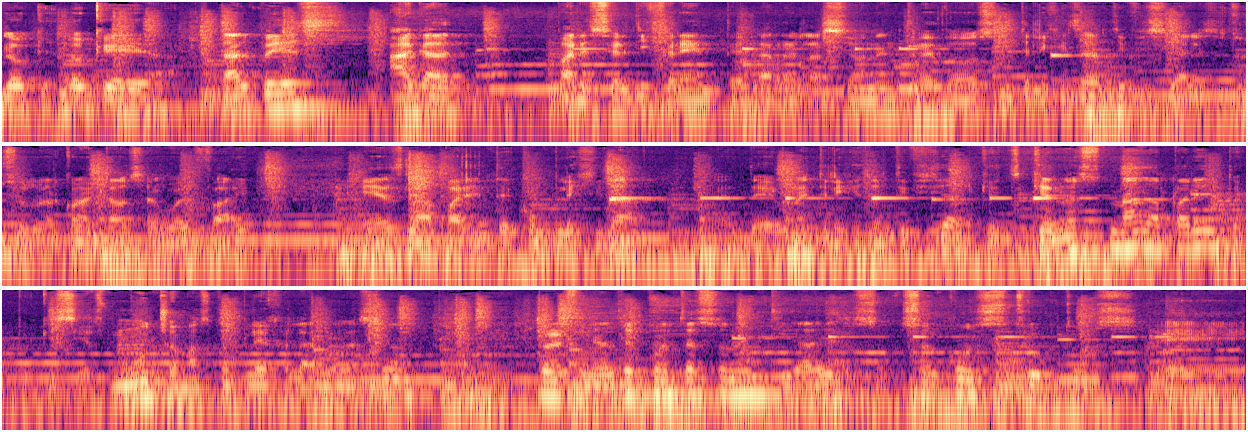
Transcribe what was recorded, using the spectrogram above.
lo que, lo que tal vez haga parecer diferente la relación entre dos inteligencias artificiales tu celular conectados al Wi-Fi es la aparente complejidad de una inteligencia artificial, que, que no es nada aparente, porque sí es mucho más compleja la relación, pero al final de cuentas son entidades, son, son constructos eh,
